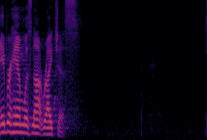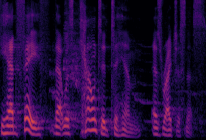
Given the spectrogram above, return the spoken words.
Abraham was not righteous. He had faith that was counted to him as righteousness.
